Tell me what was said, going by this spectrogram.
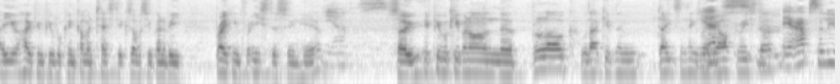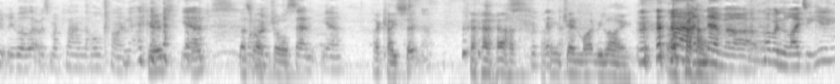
are you hoping people can come and test it? Because obviously we're going to be breaking for Easter soon here. Yeah. So if people keep an eye on the blog, will that give them dates and things maybe Yes. after Easter? Mm. It absolutely will. That was my plan the whole time. Good. Yeah. Good. That's One what I hundred thought. percent. Yeah. Okay, so I think Jen might be lying. Never. I wouldn't lie to you.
